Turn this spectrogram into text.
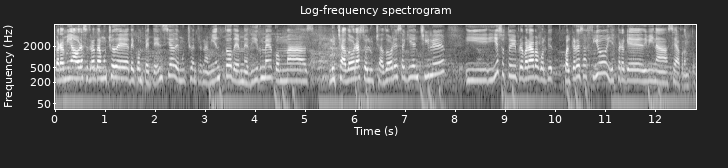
Para mí ahora se trata mucho de, de competencia, de mucho entrenamiento, de medirme con más luchadoras o luchadores aquí en Chile y, y eso estoy preparada para cualquier, cualquier desafío y espero que Divina sea pronto.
